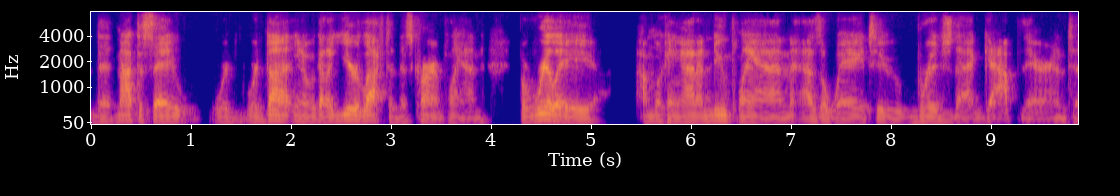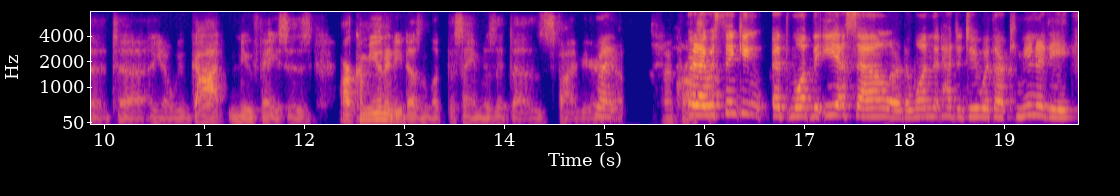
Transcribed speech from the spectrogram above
that not to say we're we're done, you know, we've got a year left in this current plan, but really I'm looking at a new plan as a way to bridge that gap there and to to you know we've got new faces. Our community doesn't look the same as it does five years Right. ago. Across Right, I was thinking at one, the ESL or the one that had to do with our community,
